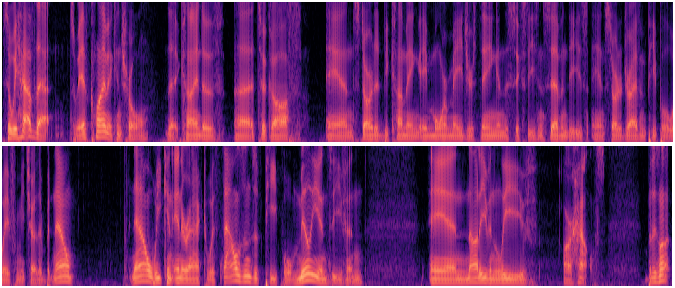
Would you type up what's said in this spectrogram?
so we have that. So we have climate control that kind of uh, took off and started becoming a more major thing in the 60s and 70s and started driving people away from each other. But now now we can interact with thousands of people, millions even, and not even leave our house. But it's not,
